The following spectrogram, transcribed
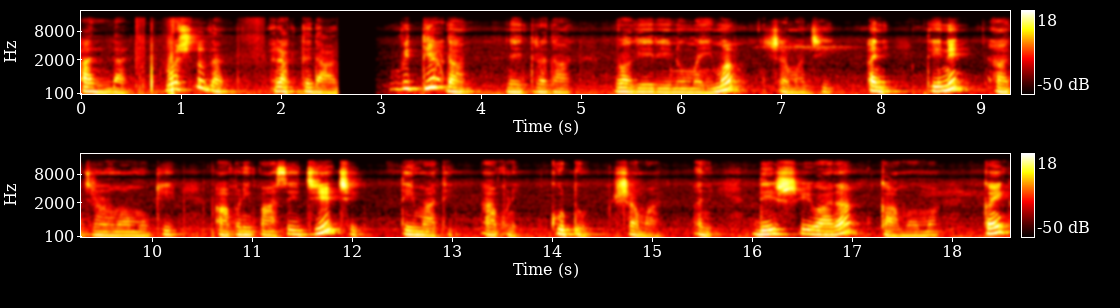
અન્નદાન વસ્તુદાન રક્તદાન, વિદ્યાદાન, નેત્રદાન વગેરેનો મહિમા સમજીએ અને તેને આચરણમાં મૂકીએ. આપણી પાસે જે છે તેમાંથી આપણે કુટુંબ, સમાજ અને દેશ સેવાના કામોમાં કંઈક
